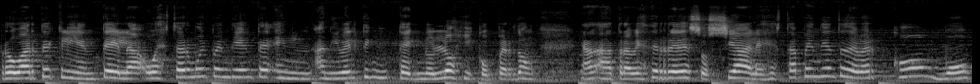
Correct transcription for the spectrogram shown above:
robarte clientela o estar muy pendiente a nivel tecnológico, perdón a, través de redes sociales, está pendiente de ver cómo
